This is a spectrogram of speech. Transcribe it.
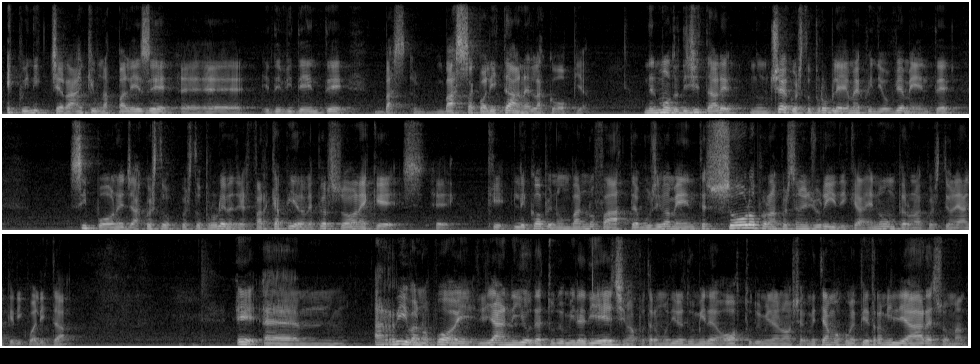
e quindi c'era anche una palese eh, ed evidente bassa, bassa qualità nella copia. Nel mondo digitale non c'è questo problema e quindi ovviamente si pone già questo, questo problema del far capire alle persone che, eh, che, le copie non vanno fatte abusivamente solo per una questione giuridica e non per una questione anche di qualità. E ehm, arrivano poi gli anni, io ho detto 2010, ma potremmo dire 2008, 2009, cioè mettiamo come pietra miliare insomma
